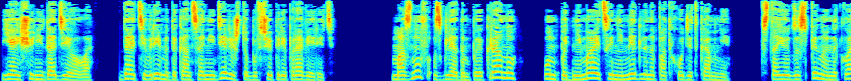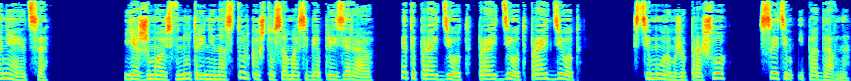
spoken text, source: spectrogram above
Я еще не доделала. Дайте время до конца недели, чтобы все перепроверить. Мазнув взглядом по экрану, он поднимается и немедленно подходит ко мне. Встает за спиной, наклоняется. Я сжимаюсь внутренне настолько, что сама себя презираю. Это пройдет, пройдет, пройдет. С Тимуром же прошло, с этим и подавно.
